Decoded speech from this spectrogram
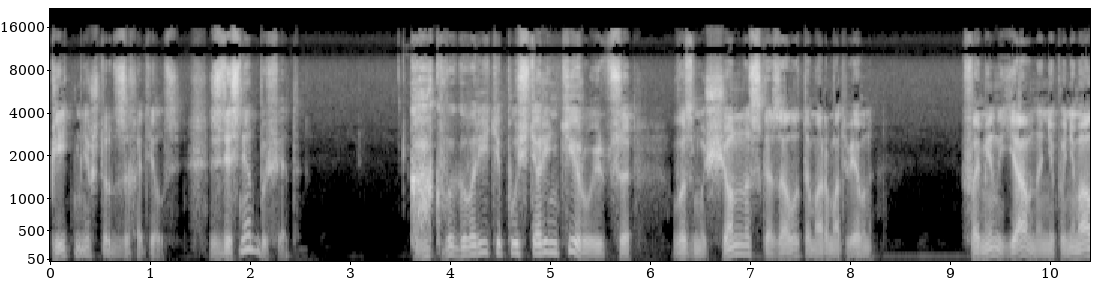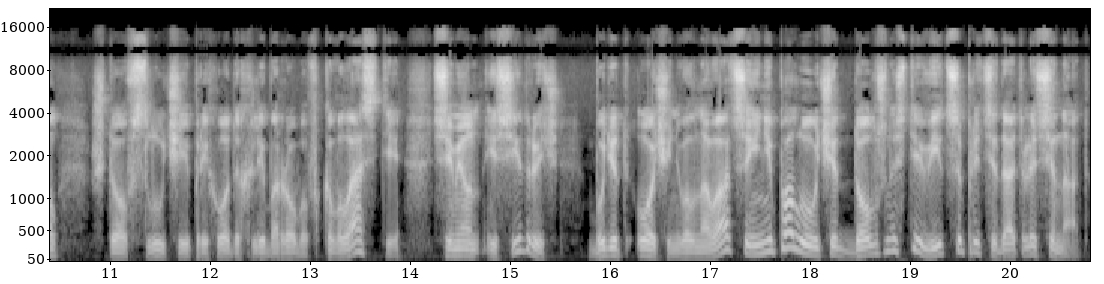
Пить мне что-то захотелось. Здесь нет буфета. Как вы говорите, пусть ориентируются, возмущенно сказала Тамара Матвеевна. Фомин явно не понимал, что в случае прихода хлеборобов к власти Семен Исидорович будет очень волноваться и не получит должности вице-председателя Сената.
